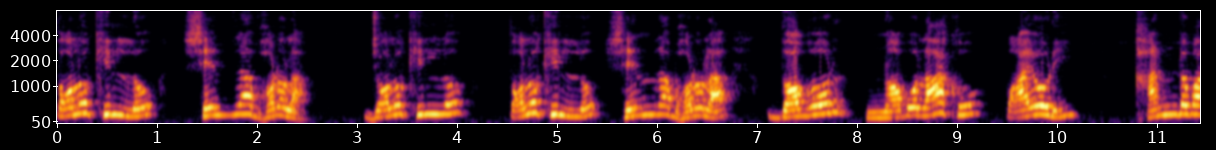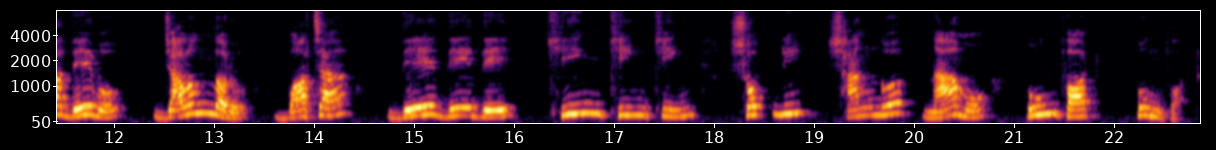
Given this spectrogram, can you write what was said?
তলখিল্য সেন্দ্রা ভরলা। জলখিল্য তলখিল্য সেন্দ্রা ভরলা। দগর, নবলাখ, পায়রি, খাণ্ডবা দেব, জালন্দর, বাচা, দে দে দে, খিং খিং খিং, স্বপ্নি, সাঙ্গ, নাম, হুংফট হুংফট।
